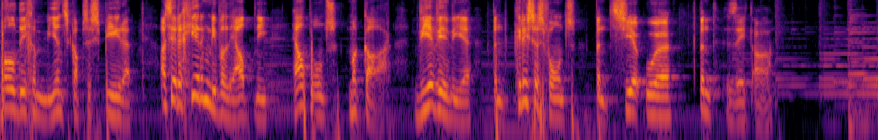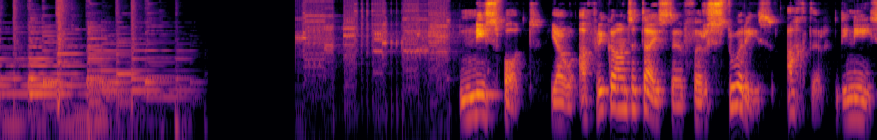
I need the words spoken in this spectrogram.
bil die gemeenskap se spiere. As die regering nie wil help nie, help ons mekaar. www.krisisfonds.co.za. Nuuspot, jou Afrikaanse tuiste vir stories agter die nuus.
